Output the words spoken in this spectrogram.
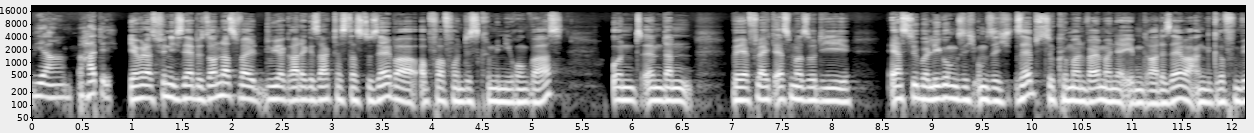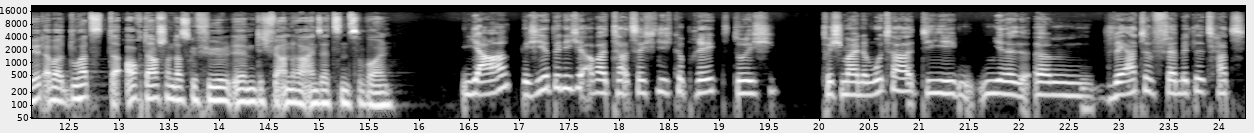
ja, hatte ich. Ja, aber das finde ich sehr besonders, weil du ja gerade gesagt hast, dass du selber Opfer von Diskriminierung warst. Und ähm, dann wäre ja vielleicht erstmal so die erste Überlegung, sich um sich selbst zu kümmern, weil man ja eben gerade selber angegriffen wird. Aber du hattest auch da schon das Gefühl, ähm, dich für andere einsetzen zu wollen. Ja, hier bin ich aber tatsächlich geprägt durch, durch meine Mutter, die mir ähm, Werte vermittelt hat,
